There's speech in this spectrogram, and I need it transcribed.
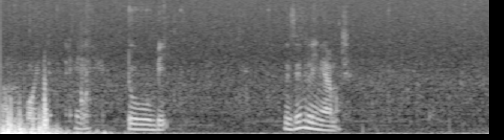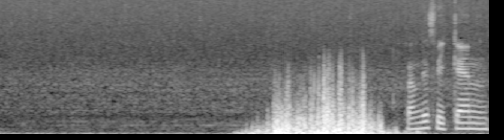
from point A to B. This is linear motion. From this we can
